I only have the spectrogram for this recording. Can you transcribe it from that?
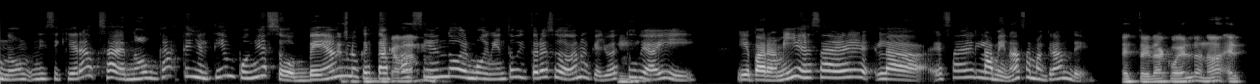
no, ni siquiera, ¿sabes? No gasten el tiempo en eso, vean Eso lo que está haciendo el movimiento Victoria Ciudadana, que yo estuve Ujú. ahí, y para mí esa es la, esa es la amenaza más grande. Estoy de acuerdo, ¿no? El-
